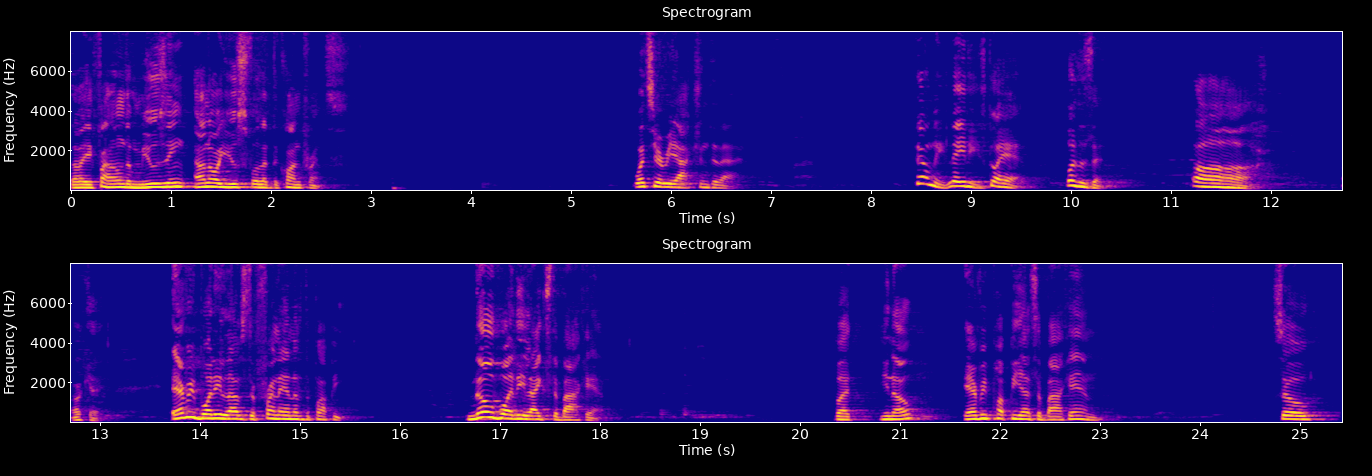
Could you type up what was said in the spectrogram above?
that I found amusing and or useful at the conference. What's your reaction to that? Tell me, ladies, go ahead. What is it? Oh, okay. Everybody loves the front end of the puppy. Nobody likes the back end. But, you know, every puppy has a back end. So,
